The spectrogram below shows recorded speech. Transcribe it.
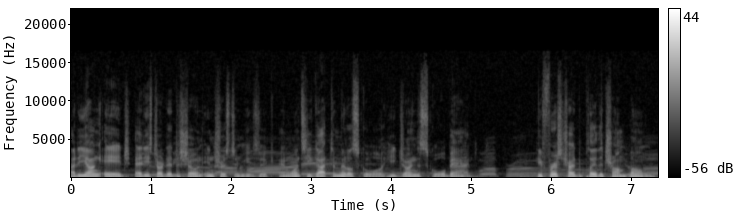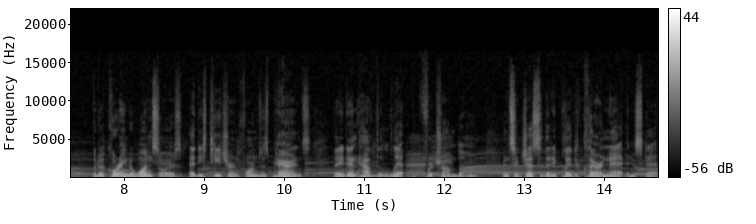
At a young age, Eddie started to show an interest in music, and once he got to middle school, he joined the school band. He first tried to play the trombone, but according to one source, Eddie's teacher informs his parents that he didn't have the lip for trombone and suggested that he play the clarinet instead.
